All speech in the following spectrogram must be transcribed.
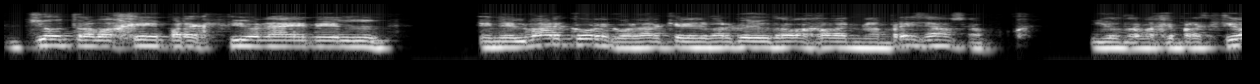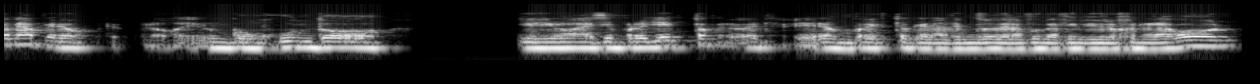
yo trabajé para Acciona en el, en el barco, recordar que en el barco yo trabajaba en una empresa, o sea, yo trabajé para Acciona, pero, pero en un conjunto yo llevaba ese proyecto, pero era un proyecto que era dentro de la Fundación de Hidrógeno Aragón,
